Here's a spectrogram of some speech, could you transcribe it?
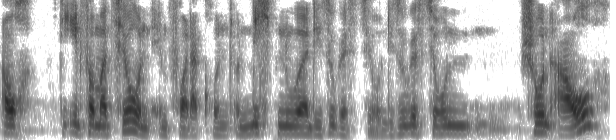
auch die Information im Vordergrund und nicht nur die Suggestion. Die Suggestion schon auch.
